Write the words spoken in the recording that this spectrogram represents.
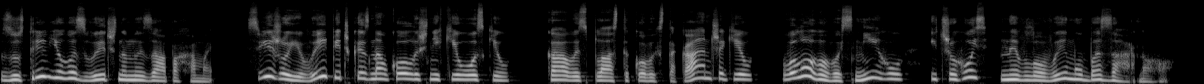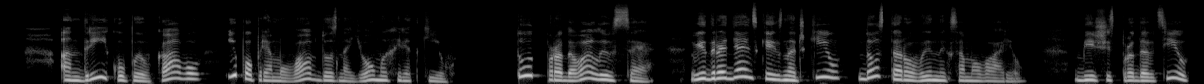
зустрів його звичними запахами свіжої випічки з навколишніх кіосків, кави з пластикових стаканчиків, вологого снігу і чогось невловимо базарного. Андрій купив каву і попрямував до знайомих рядків. Тут продавали все від радянських значків до старовинних самоварів. Більшість продавців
